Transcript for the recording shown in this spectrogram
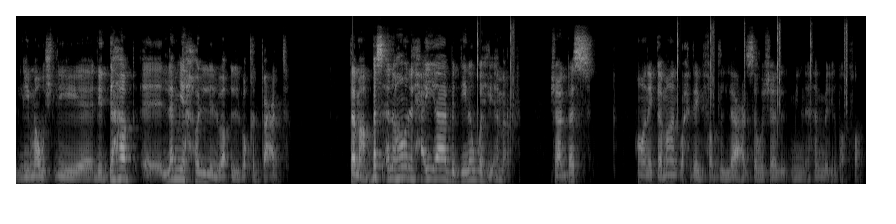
لموج للذهب لم يحل الوقت بعد. تمام. بس أنا هون الحقيقة بدي نوه لامر عشان بس هون كمان وحدة بفضل الله عز وجل من أهم الإضافات.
